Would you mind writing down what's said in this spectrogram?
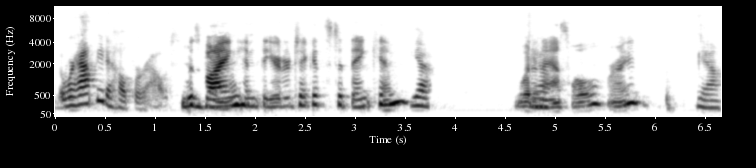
were happy to help her out. Was buying know? him theater tickets to thank him. Yeah. What an asshole, right? Yeah.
